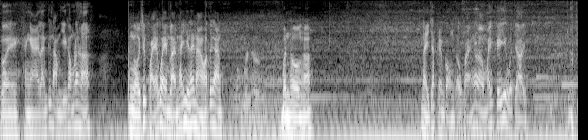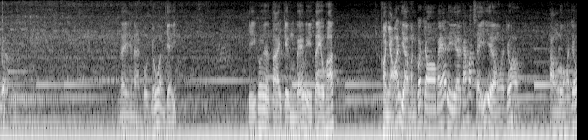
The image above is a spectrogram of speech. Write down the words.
Rồi hàng ngày là em cứ nằm vậy không đó hả? Người sức khỏe của em là em thấy như thế nào hả Tuấn Anh? Bình thường. Bình thường hả? Này chắc em còn cỡ khoảng ờ, mấy ký của trời đây nè cô chú anh chị. Chỉ có tay chân bé bị teo hết. Hồi nhỏ giờ mình có cho bé đi khám bác sĩ gì không chú? Không. không luôn hả chú?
